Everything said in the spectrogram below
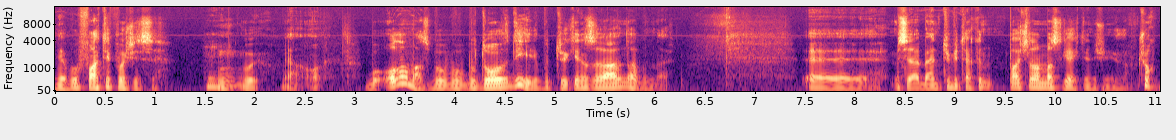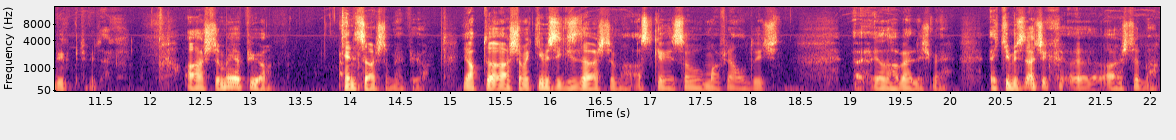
ne bu Fatih projesi. Hmm. Bu, yani, o, bu olamaz. Bu, bu, bu doğru değil. Bu Türkiye'nin zararında bunlar. Ee, mesela ben TÜBİTAK'ın parçalanması gerektiğini düşünüyorum. Çok büyük bir TÜBİTAK. Araştırma yapıyor. Kendisi araştırma yapıyor. Yaptığı araştırma kimisi gizli araştırma, askeri savunma falan olduğu için e, ya da haberleşme. E, kimisi de açık e, araştırma.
